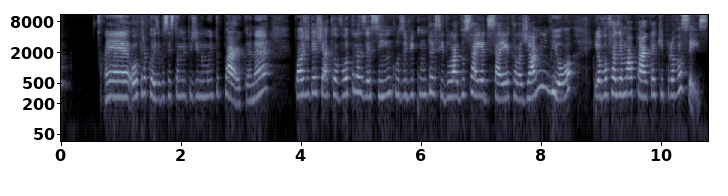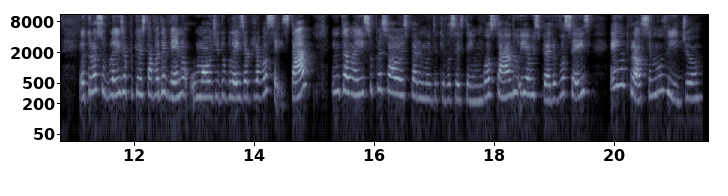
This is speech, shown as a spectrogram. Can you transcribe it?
É, outra coisa, vocês estão me pedindo muito parca, né? Pode deixar que eu vou trazer sim, inclusive com tecido lá do saia de saia que ela já me enviou. E eu vou fazer uma parca aqui pra vocês. Eu trouxe o blazer porque eu estava devendo o molde do blazer pra vocês, tá? Então, é isso, pessoal. Eu espero muito que vocês tenham gostado e eu espero vocês em um próximo vídeo.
